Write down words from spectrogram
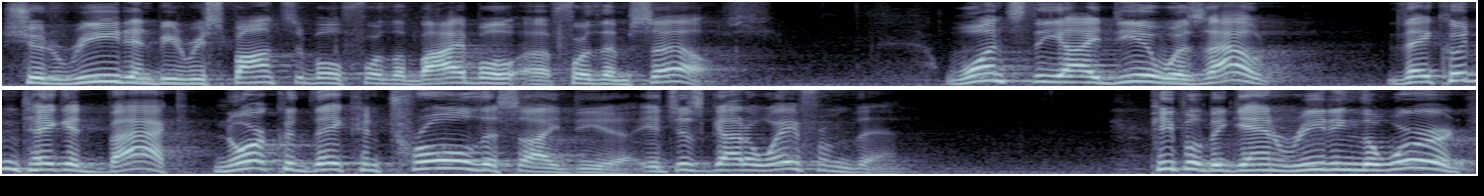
should read and be responsible for the Bible uh, for themselves. Once the idea was out, they couldn't take it back, nor could they control this idea. It just got away from them. People began reading the word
